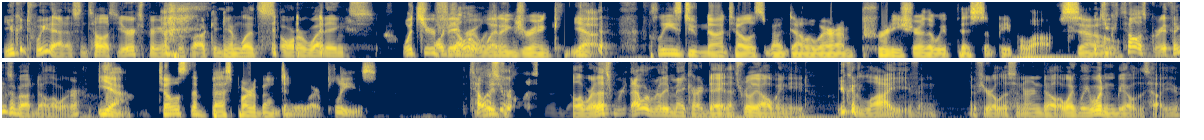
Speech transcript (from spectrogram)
You can tweet at us and tell us your experience with vodka gimlets or weddings. What's your Or favorite Delaware. wedding drink? Yeah, please do not tell us about Delaware. I'm pretty sure that we've pissed some people off. So But you can tell us great things about Delaware. yeah, tell us the best part about Delaware, please. Tell us With you're a listener in Delaware. That's that would really make our day. That's really all we need. You could lie even if you're a listener in Delaware. Like we wouldn't be able to tell you.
